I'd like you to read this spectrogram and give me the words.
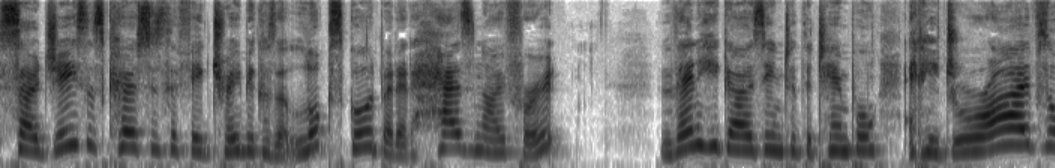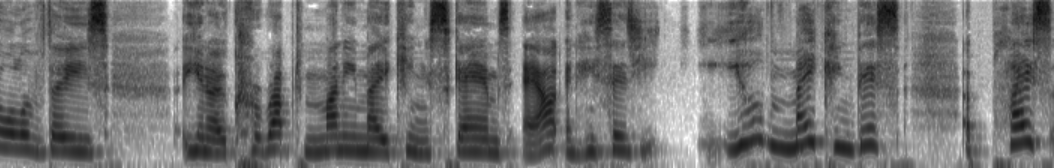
So Jesus curses the fig tree because it looks good, but it has no fruit. Then he goes into the temple and he drives all of these, you know, corrupt money making scams out. And he says, You're making this a place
